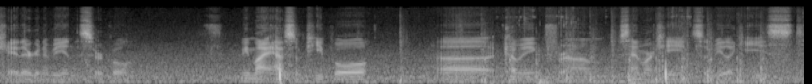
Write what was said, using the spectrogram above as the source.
Okay, they're gonna be in the circle. We might have some people uh, coming from San Martin, so it'd be like east.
